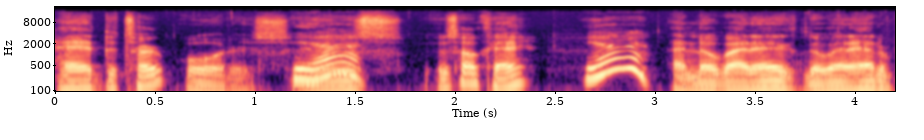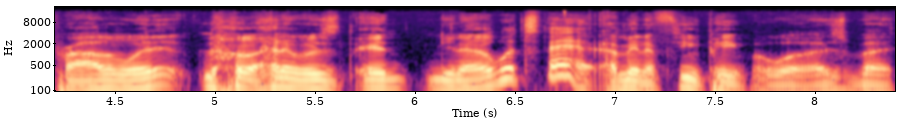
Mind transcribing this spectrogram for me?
had the terp waters. Yeah. it was, it was okay. yeah, And nobody asked, nobody had a problem with it. Nobody was, it, you know, what's that? I mean, a few people was, but,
